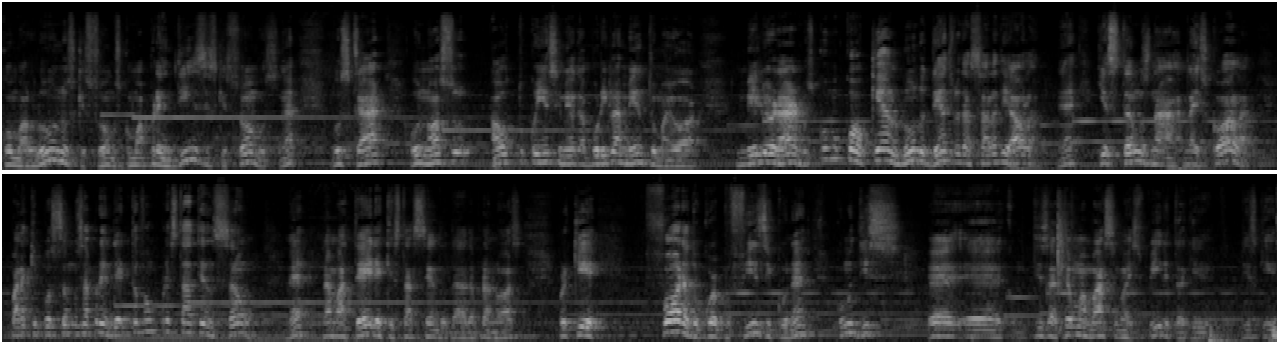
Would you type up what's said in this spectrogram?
como alunos que somos, como aprendizes que somos, né, buscar o nosso autoconhecimento, aburilamento maior, melhorarmos, como qualquer aluno dentro da sala de aula, né, que estamos na, na escola, para que possamos aprender. Então vamos prestar atenção né, na matéria que está sendo dada para nós, porque fora do corpo físico, né, como disse, é, é, diz até uma máxima espírita que diz que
